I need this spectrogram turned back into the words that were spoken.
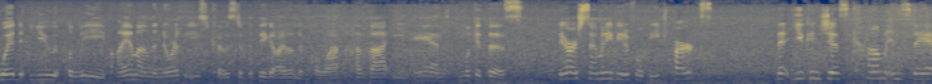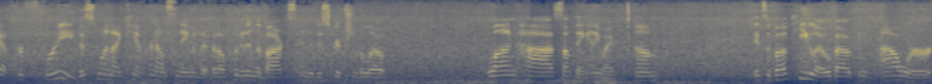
Would you believe I am on the northeast coast of the big island of Hawaii and look at this. There are so many beautiful beach parks that you can just come and stay at for free. This one, I can't pronounce the name of it, but I'll put it in the box in the description below. Lang Ha something, anyway. Um, it's above Hilo about an hour.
